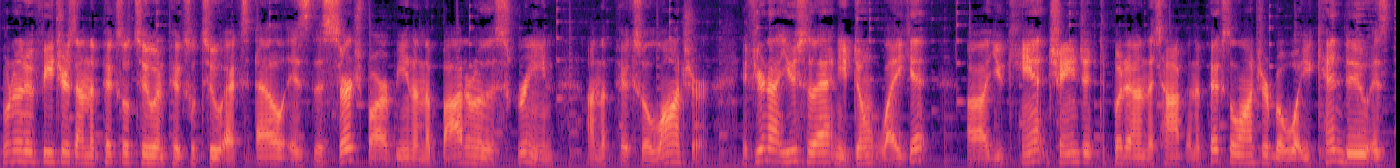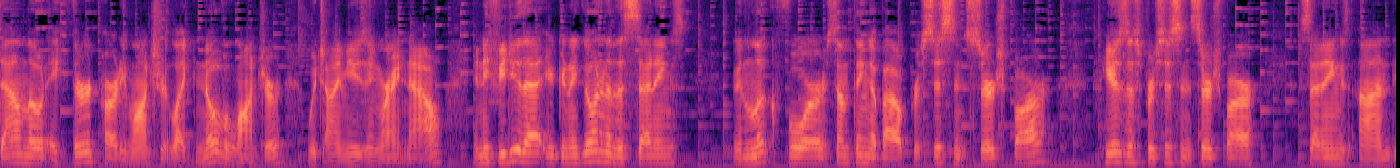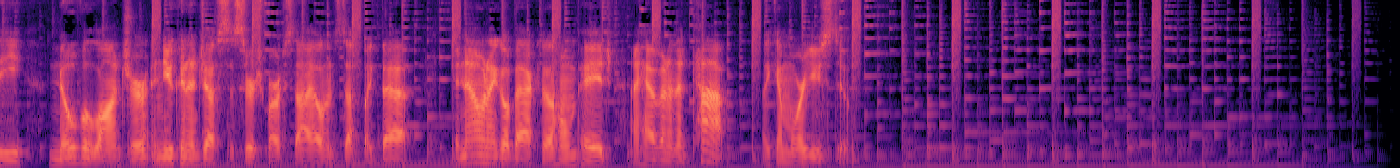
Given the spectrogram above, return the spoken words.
One of the new features on the Pixel 2 and Pixel 2 XL is the search bar being on the bottom of the screen on the Pixel launcher. If you're not used to that and you don't like it, uh, you can't change it to put it on the top in the Pixel launcher, but what you can do is download a third-party launcher like Nova Launcher, which I'm using right now. And if you do that, you're going to go into the settings and look for something about persistent search bar. Here's this persistent search bar settings on the Nova launcher and you can adjust the search bar style and stuff like that. And now when I go back to the home page, I have it on the top like I'm more used to.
